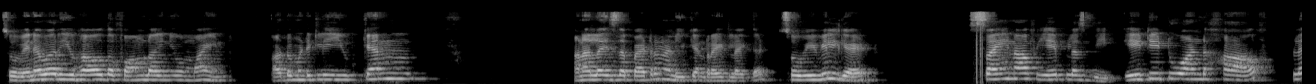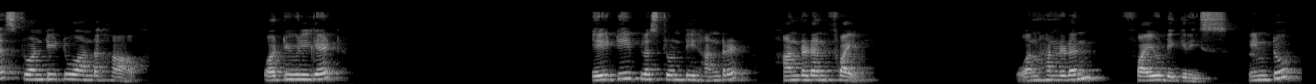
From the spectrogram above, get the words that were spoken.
So whenever you have the formula in your mind, automatically you can analyze the pattern and you can write like that. So we will get sine of A plus B, 82 and a half plus 22 and a half. What you will get? 80 plus 20, 100, 105. 105 degrees into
